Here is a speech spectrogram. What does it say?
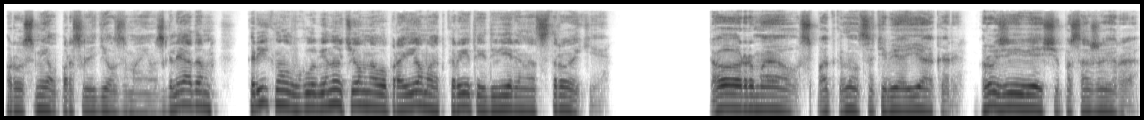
Русмел проследил за моим взглядом, крикнул в глубину темного проема открытой двери надстройки. «Тормел, споткнуться тебе якорь! Грузи вещи пассажира!»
